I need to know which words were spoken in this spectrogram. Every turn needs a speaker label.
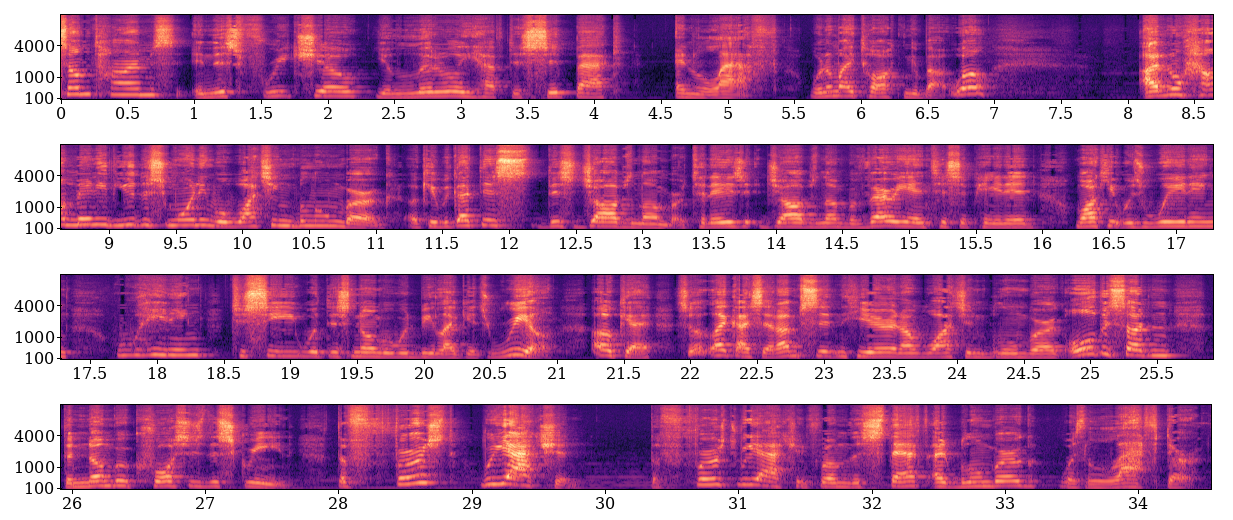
Speaker 1: sometimes in this freak show, you literally have to sit back and laugh. What am I talking about? Well, I don't know how many of you this morning were watching Bloomberg. Okay, we got this this jobs number. Today's jobs number, very anticipated. Market was waiting, waiting to see what this number would be like. It's real. Okay, so like I said, I'm sitting here and I'm watching Bloomberg. All of a sudden, the number crosses the screen. The first reaction, the first reaction from the staff at Bloomberg was laughter.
